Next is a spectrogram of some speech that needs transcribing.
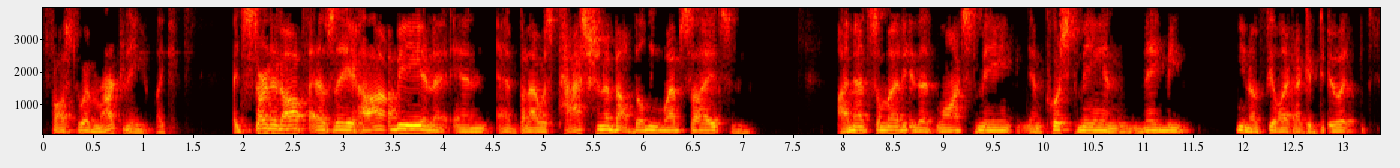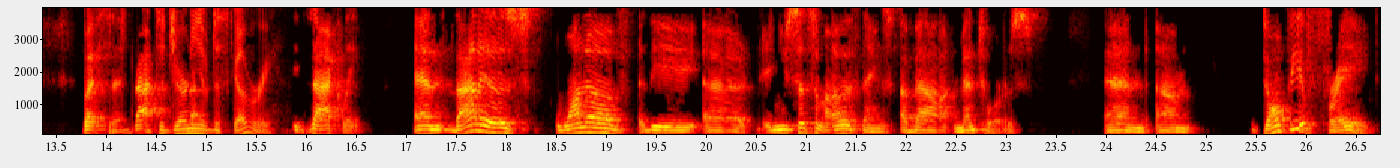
Foster Web Marketing. Like it started off as a hobby and, and, and, but I was passionate about building websites and I met somebody that launched me and pushed me and made me, you know, feel like I could do it. But it's a, that, it's a journey that, of discovery. Exactly. And that is one of the, uh, and you said some other things about mentors. And um, don't be afraid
